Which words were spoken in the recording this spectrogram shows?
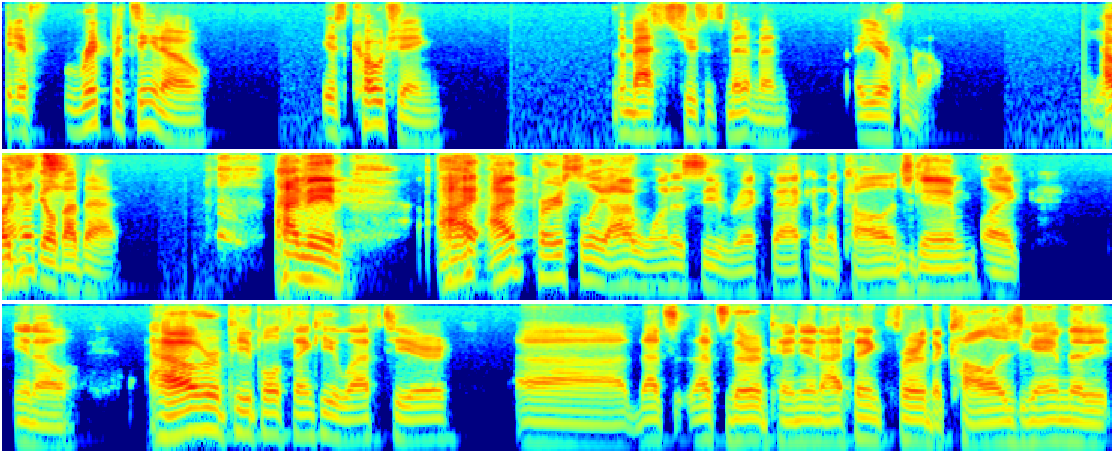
if Rick Pitino is coaching the Massachusetts Minutemen a year from now. What? How would you feel about that? I mean, I I personally I want to see Rick back in the college game. Like, you know, however people think he left here, uh, that's that's their opinion. I think for the college game that it,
